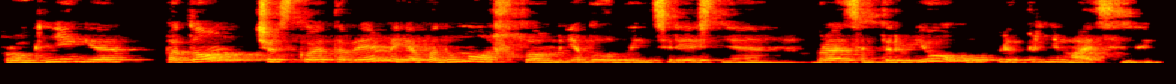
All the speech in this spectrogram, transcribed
про книги. Потом, через какое-то время, я подумала, что мне было бы интереснее брать интервью у предпринимателей.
